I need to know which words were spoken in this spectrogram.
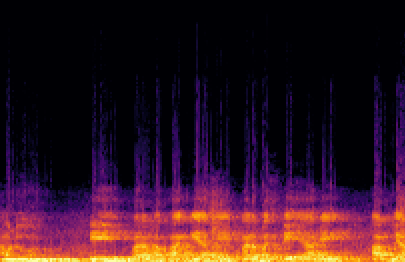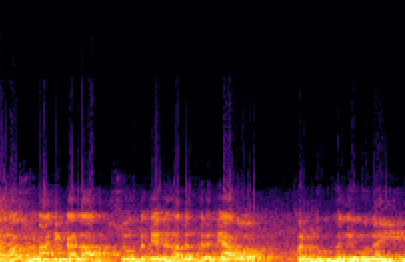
म्हणून हे परम भाग्य आहे परमश्रेय आहे. आपल्यापासून अनेकाला सुख देणं झालं तर द्यावं पण दुःख देऊ नये.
